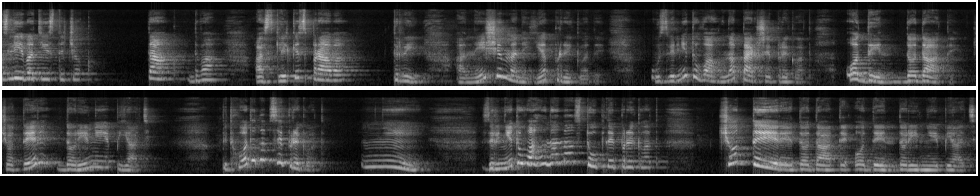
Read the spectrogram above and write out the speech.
зліва тістечок? Так, два. А скільки справа? Три. А нижче в мене є приклади. Зверніть увагу на перший приклад. Один додати 4 дорівнює 5. Підходить нам цей приклад? Ні. Зверніть увагу на наступний приклад. 4 додати 1 дорівнює 5.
